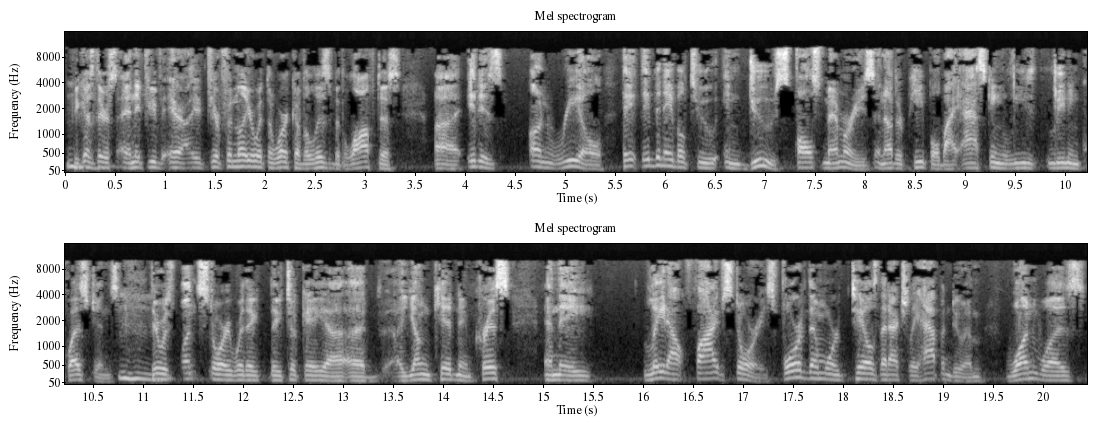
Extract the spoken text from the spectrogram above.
because there's and if you if you're familiar with the work of Elizabeth Loftus, uh, it is unreal. They, they've been able to induce false memories in other people by asking le- leading questions. There was one story where they, they took a, uh, a, a young kid named Chris and they laid out five stories. Four of them were tales that actually happened to him. One was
